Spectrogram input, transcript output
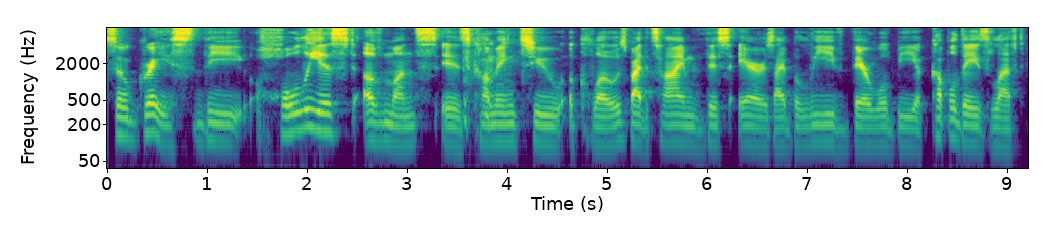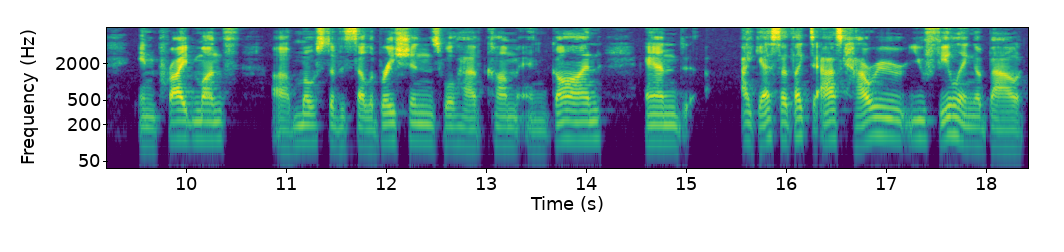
So, Grace, the holiest of months is coming to a close. By the time this airs, I believe there will be a couple days left in Pride Month. Uh, most of the celebrations will have come and gone. And I guess I'd like to ask how are you feeling about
